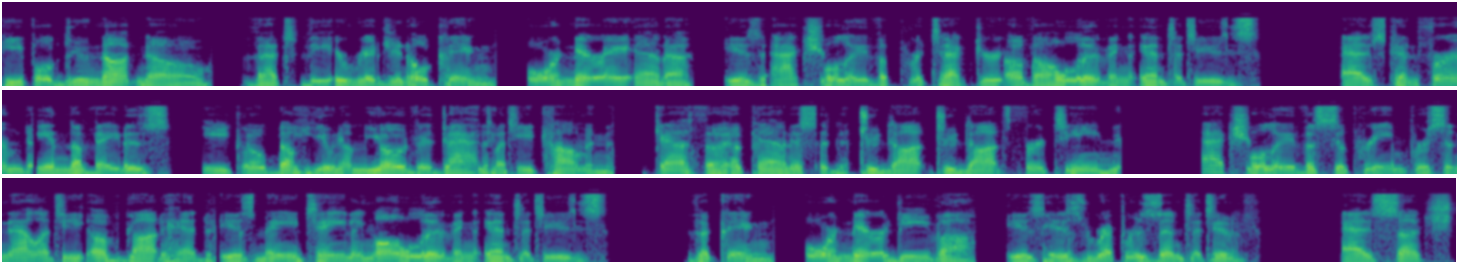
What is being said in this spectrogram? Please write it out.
People do not know that the original king, or Narayana, is actually the protector of all living entities. As confirmed in the Vedas, Eko Bahunam Yodvidadvati Kaman, Katha Upanishad 2.2.13. Actually, the Supreme Personality of Godhead is maintaining all living entities. The king, or Naradeva, is his representative. As such,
